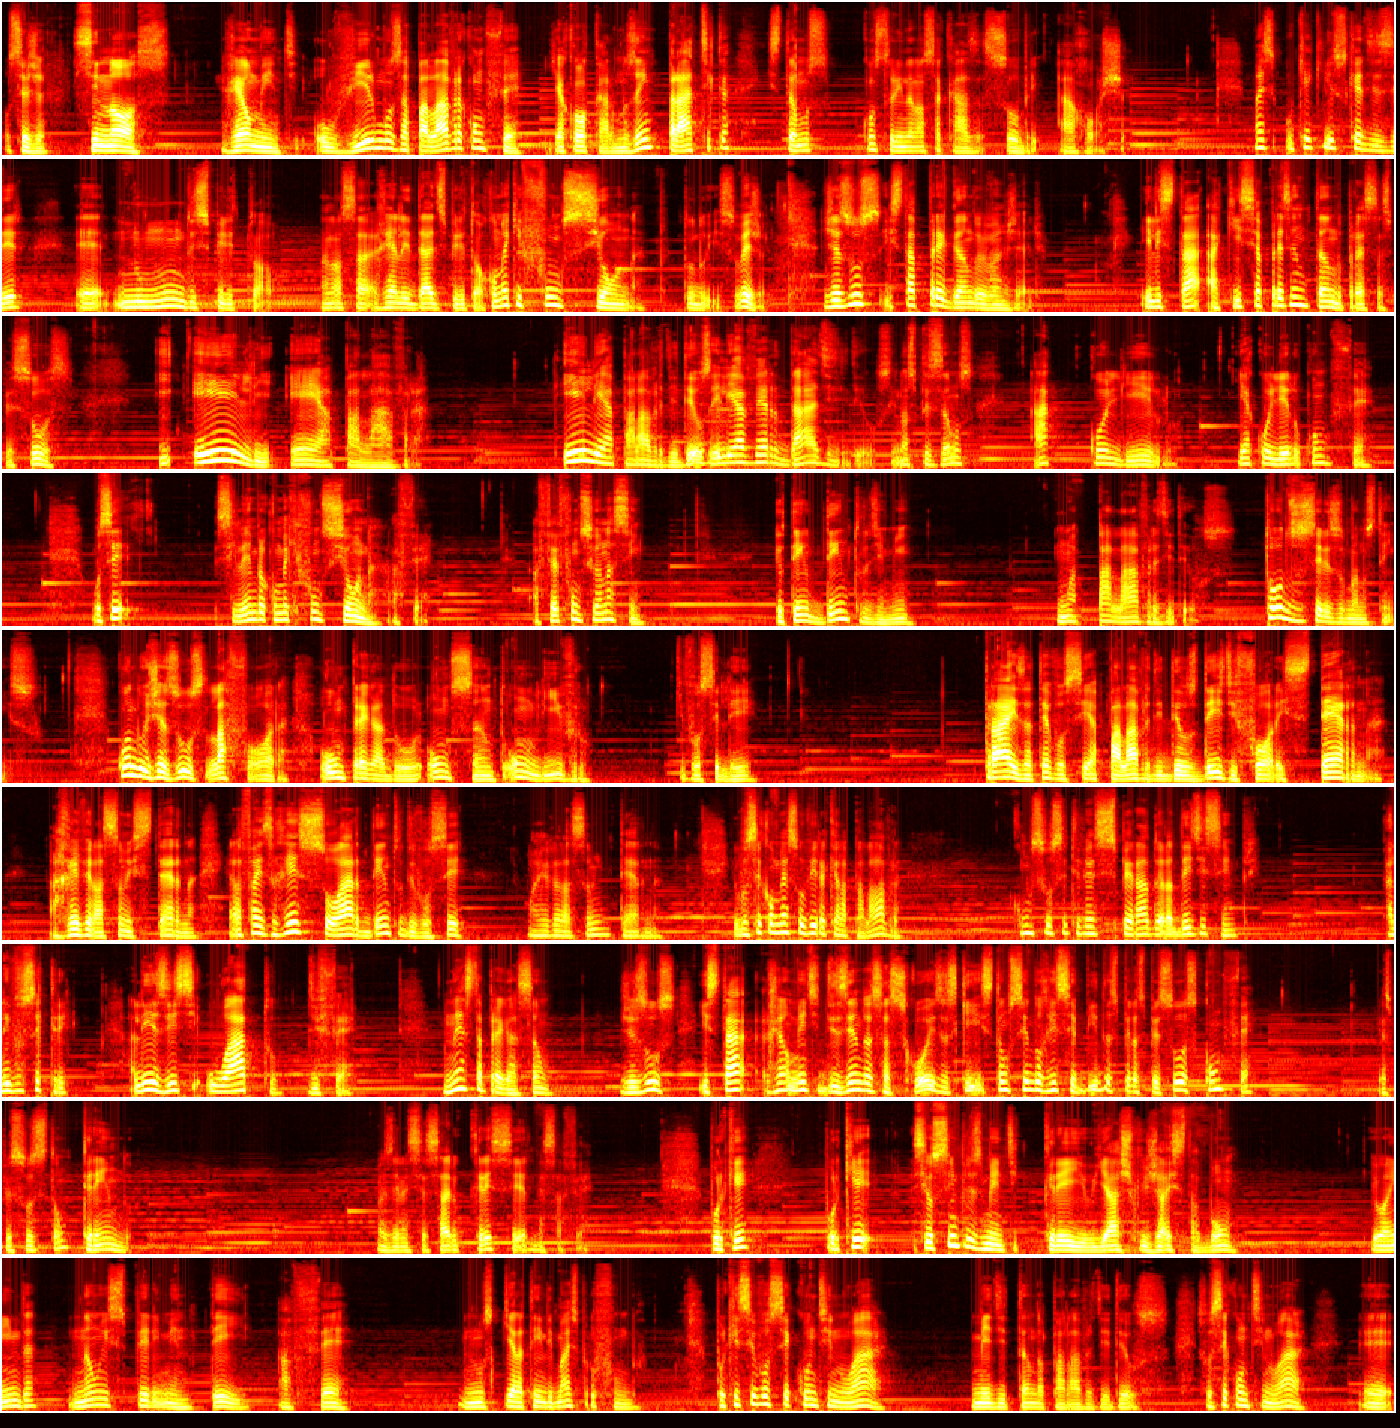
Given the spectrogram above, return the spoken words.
Ou seja, se nós realmente ouvirmos a palavra com fé e a colocarmos em prática, estamos construindo a nossa casa sobre a rocha. Mas o que é que isso quer dizer é, no mundo espiritual, na nossa realidade espiritual? Como é que funciona tudo isso? Veja, Jesus está pregando o Evangelho. Ele está aqui se apresentando para essas pessoas Ele é a palavra. Ele é a palavra de Deus, ele é a verdade de Deus e nós precisamos acolhê-lo e acolhê-lo com fé. Você se lembra como é que funciona a fé? A fé funciona assim. Eu tenho dentro de mim uma palavra de Deus. Todos os seres humanos têm isso. Quando Jesus lá fora, ou um pregador, ou um santo, ou um livro que você lê, traz até você a palavra de Deus desde fora, externa, a revelação externa, ela faz ressoar dentro de você uma revelação interna. E você começa a ouvir aquela palavra como se você tivesse esperado ela desde sempre. Ali você crê. Ali existe o ato de fé. Nesta pregação, Jesus está realmente dizendo essas coisas que estão sendo recebidas pelas pessoas com fé. E as pessoas estão crendo mas é necessário crescer nessa fé. Por quê? Porque se eu simplesmente creio e acho que já está bom, eu ainda não experimentei a fé nos que ela tem de mais profundo. Porque se você continuar meditando a palavra de Deus, se você continuar é,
